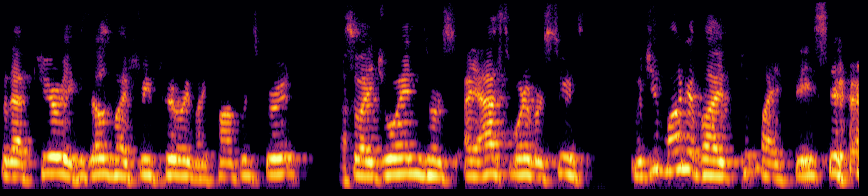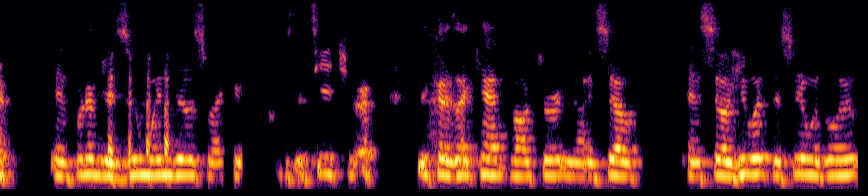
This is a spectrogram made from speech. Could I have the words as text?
for that period because that was my free period, my conference period. Uh-huh. So I joined her. I asked one of her students, "Would you mind if I put my face here in front of your Zoom window so I can use the teacher because I can't talk to her?" You know, and so and so he was the student was willing,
